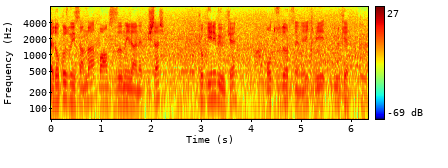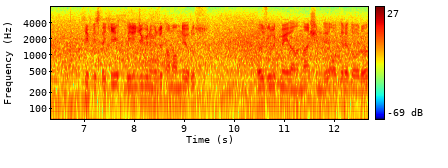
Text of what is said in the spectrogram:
Ve 9 Nisan'da bağımsızlığını ilan etmişler. Çok yeni bir ülke. 34 senelik bir ülke. Tiflis'teki birinci günümüzü tamamlıyoruz. Özgürlük Meydanı'ndan şimdi otele doğru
